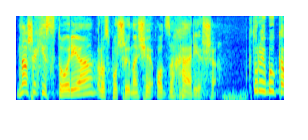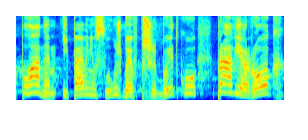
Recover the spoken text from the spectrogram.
Nasza historia rozpoczyna się od Zachariasza, który był kapłanem i pełnił służbę w przybytku prawie rok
